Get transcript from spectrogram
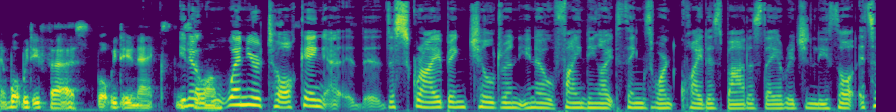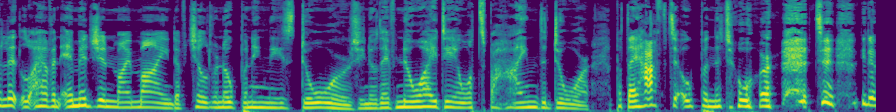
know what we do first what we do next you know so when you're talking uh, describing children you know finding out things weren't quite as bad as they originally thought it's a little i have an image in my mind of children opening these doors you know they've no idea what's behind the door but they have to open the door to you know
